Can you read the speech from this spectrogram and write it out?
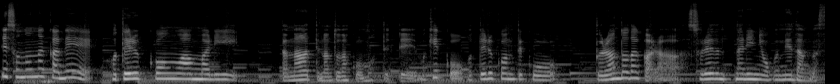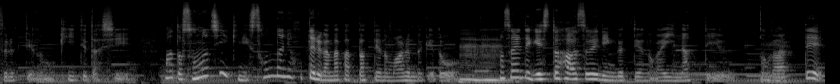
でその中でホテルコンはあんまりだなってなんとなく思ってて、まあ、結構ホテルコンってこうブランドだからそれなりにお値段がするっていうのも聞いてたし、まあ、あとその地域にそんなにホテルがなかったっていうのもあるんだけど、うんうん。まあ、それでゲストハウスウェディングっていうのがいいなっていうのがあって、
